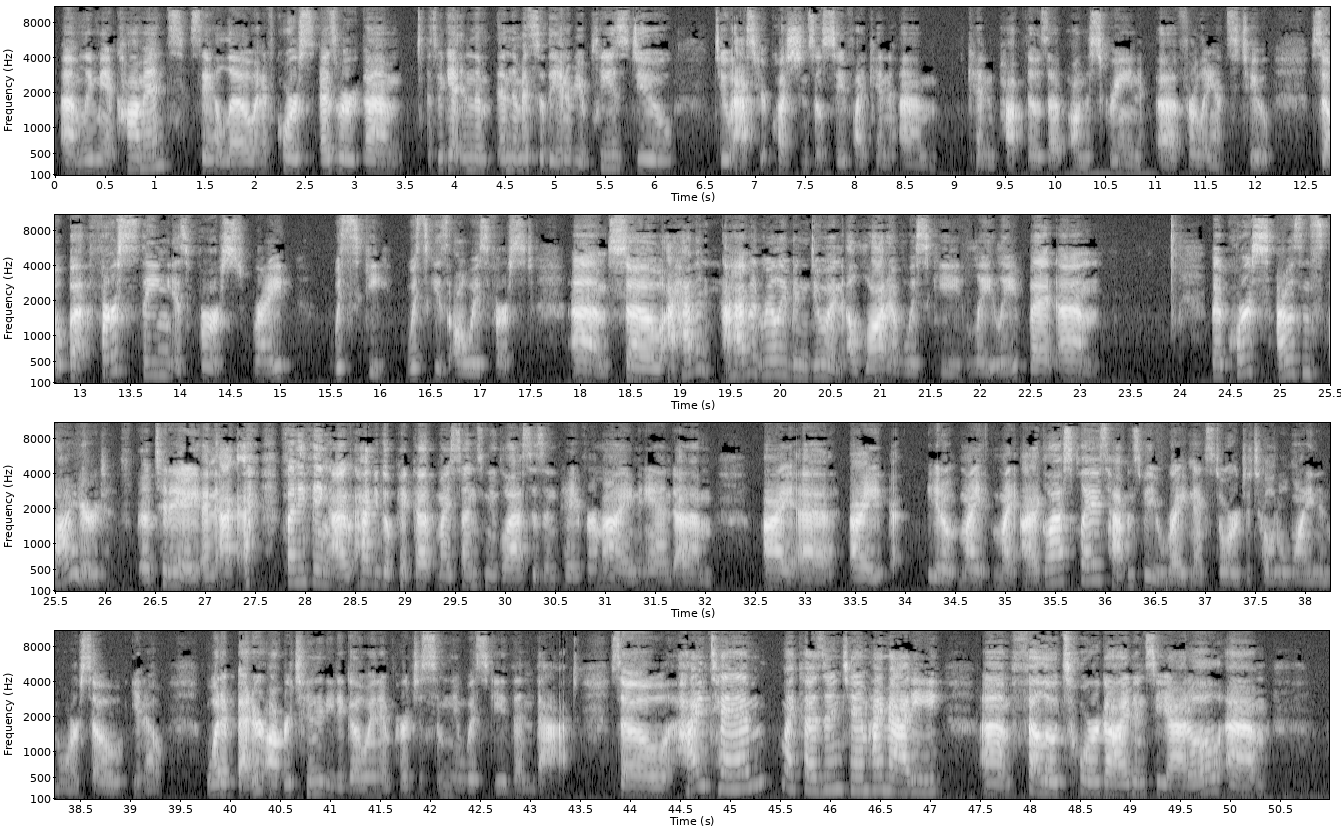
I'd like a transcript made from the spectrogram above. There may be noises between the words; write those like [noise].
Um, leave me a comment, say hello, and of course, as we're um, as we get in the in the midst of the interview, please do do ask your questions. I'll see if I can um, can pop those up on the screen uh, for Lance too. So, but first thing is first, right? Whiskey whiskey's always first. Um, so I haven't I haven't really been doing a lot of whiskey lately, but um, but of course I was inspired uh, today. And I, funny thing, I had to go pick up my son's new glasses and pay for mine, and um, I uh, I you know, my my eyeglass place happens to be right next door to Total Wine and More. So, you know, what a better opportunity to go in and purchase some new whiskey than that. So, hi Tim, my cousin Tim. Hi Maddie, um, fellow tour guide in Seattle. Um,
